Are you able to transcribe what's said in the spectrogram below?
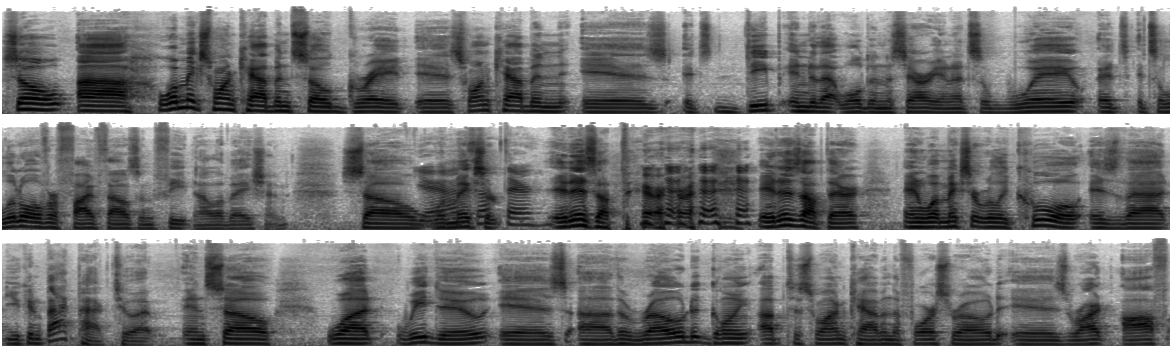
So, uh, what makes Swan Cabin so great is Swan Cabin is it's deep into that wilderness area, and it's a way it's it's a little over five thousand feet in elevation. So, Yeah, what it's makes up it there. it is up there, it is up there, and what makes it really cool is that you can backpack to it, and so. What we do is uh, the road going up to Swan Cabin, the Forest Road, is right off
